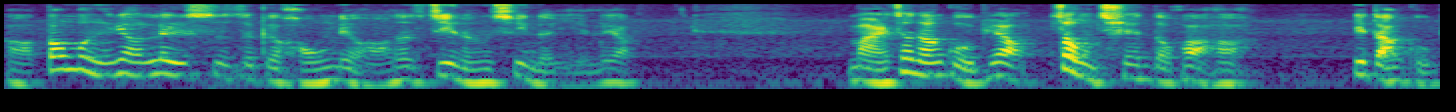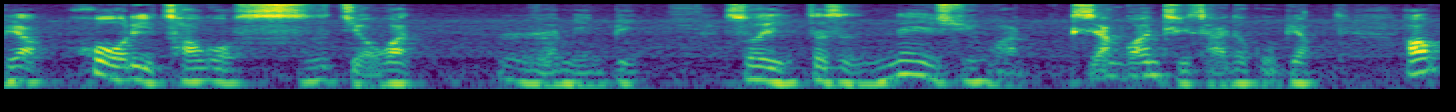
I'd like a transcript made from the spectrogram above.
啊。东鹏饮料类似这个红牛啊，它是机能性的饮料，买这档股票中签的话哈，一档股票获利超过十九万。人民币，所以这是内循环相关题材的股票。好，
